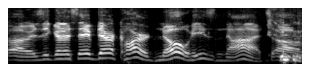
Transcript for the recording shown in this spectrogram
Oh, is he gonna save Derek Carr? No, he's not. Um,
